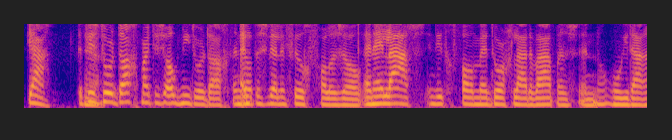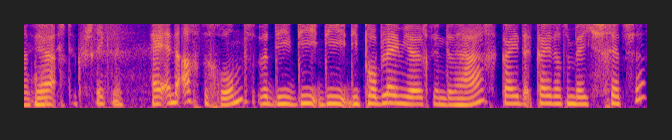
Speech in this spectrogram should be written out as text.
ja, het is doordacht, maar het is ook niet doordacht. En, dat is wel in veel gevallen zo. En helaas, in dit geval met doorgeladen wapens... en hoe je daaraan komt, is een stuk verschrikkelijk. Hey, en de achtergrond, die, die, die, die probleemjeugd in Den Haag... kan je, kan je dat een beetje schetsen?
